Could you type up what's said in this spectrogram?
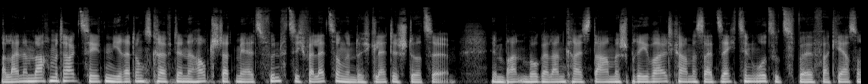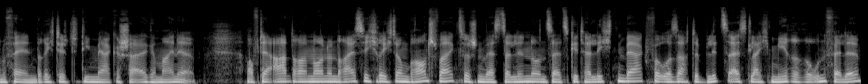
Allein am Nachmittag zählten die Rettungskräfte in der Hauptstadt mehr als 50 Verletzungen durch Glättestürze. Im Brandenburger Landkreis Dahme-Spreewald kam es seit 16 Uhr zu zwölf Verkehrsunfällen, berichtete die Märkische Allgemeine. Auf der A339 Richtung Braunschweig zwischen Westerlinde und Salzgitter-Lichtenberg verursachte Blitzeis gleich mehrere Unfälle,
